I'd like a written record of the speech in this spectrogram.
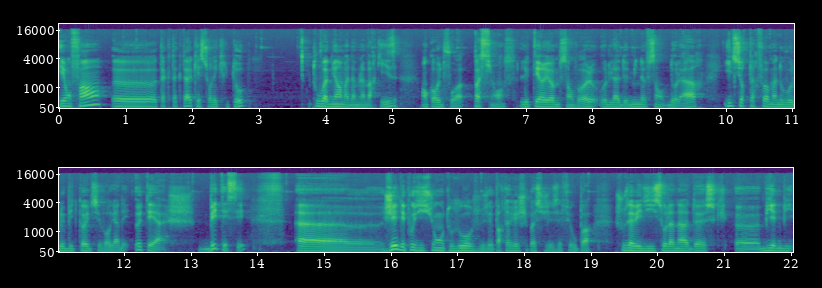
et enfin, euh, tac, tac, tac, et sur les cryptos, tout va bien, Madame la Marquise. Encore une fois, patience. L'Ethereum s'envole au-delà de 1900 dollars. Il surperforme à nouveau le Bitcoin si vous regardez ETH, BTC. Euh, j'ai des positions toujours, je vous ai partagé, je ne sais pas si je les ai fait ou pas. Je vous avais dit Solana, Dusk, BNB,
